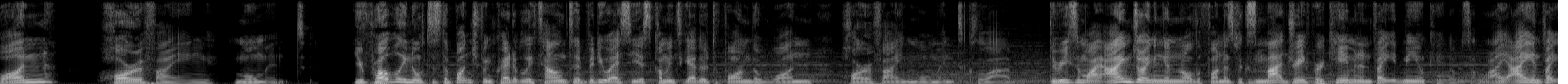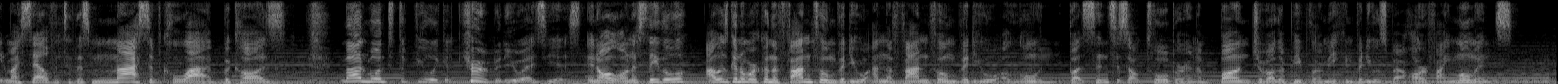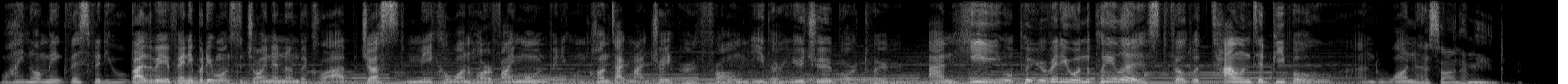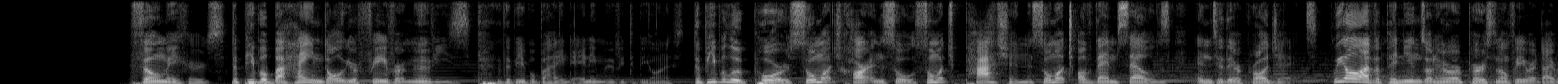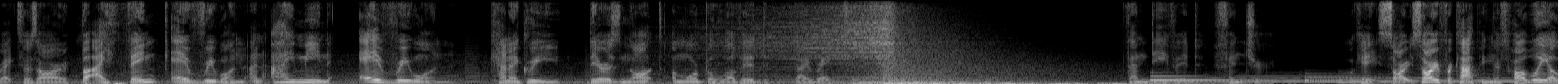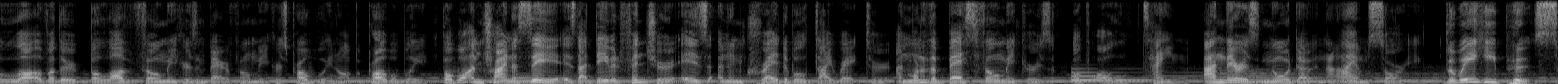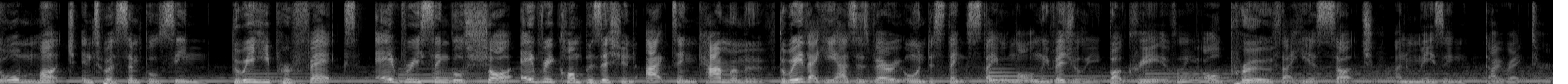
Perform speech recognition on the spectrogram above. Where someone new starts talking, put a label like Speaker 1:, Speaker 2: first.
Speaker 1: One horrifying moment. You've probably noticed a bunch of incredibly talented video essayists coming together to form the One Horrifying Moment collab. The reason why I'm joining in on all the fun is because Matt Draper came and invited me, okay that was a lie, I invited myself into this massive collab because man wanted to feel like a true video essayist. In all honesty though, I was gonna work on the fan film video and the fan film video alone, but since it's October and a bunch of other people are making videos about horrifying moments, why not make this video? By the way, if anybody wants to join in on the collab, just make a one horrifying moment video and contact Matt Draper from either YouTube or Twitter. And he will put your video in the playlist filled with talented people and one Hassan Hamid filmmakers, the people behind all your favorite movies, the people behind any movie to be honest, the people who pour so much heart and soul, so much passion, so much of themselves into their projects. We all have opinions on who our personal favorite directors are, but I think everyone, and I mean everyone, can agree there is not a more beloved director than David Fincher. Okay, sorry sorry for capping. There's probably a lot of other beloved filmmakers and better filmmakers, probably not, but probably. But what I'm trying to say is that David Fincher is an incredible director and one of the best filmmakers of all time. And there is no doubt in that. I am sorry. The way he puts so much into a simple scene the way he perfects every single shot, every composition, acting, camera move, the way that he has his very own distinct style, not only visually, but creatively, all prove that he is such an amazing director.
